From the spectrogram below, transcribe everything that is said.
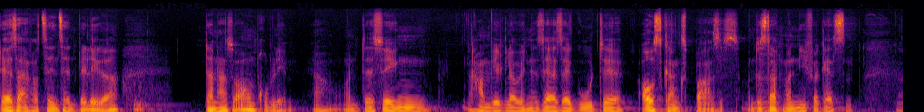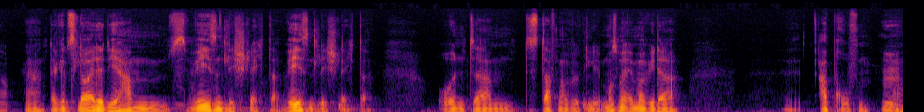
der ist einfach 10 Cent billiger, dann hast du auch ein Problem. Ja? Und deswegen haben wir, glaube ich, eine sehr, sehr gute Ausgangsbasis. Und das Mhm. darf man nie vergessen. Ja. Ja, da gibt es Leute, die haben es wesentlich schlechter, wesentlich schlechter. Und ähm, das darf man wirklich, muss man immer wieder äh, abrufen. Mhm. Ja.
